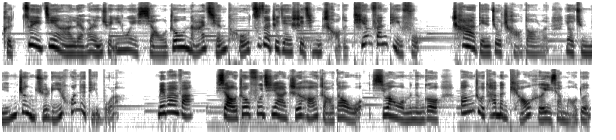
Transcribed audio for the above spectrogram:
可最近啊两个人却因为小周拿钱投资的这件事情吵得天翻地覆，差点就吵到了要去民政局离婚的地步了。没办法，小周夫妻啊，只好找到我，希望我们能够帮助他们调和一下矛盾。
